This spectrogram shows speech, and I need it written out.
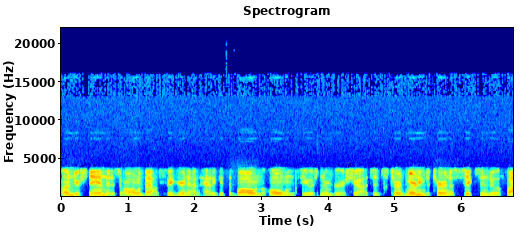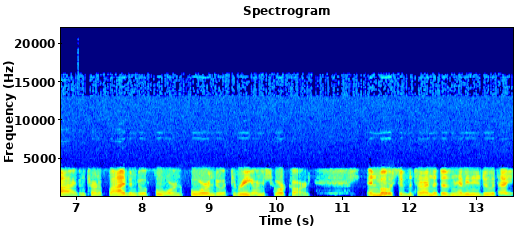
understand that it's all about figuring out how to get the ball in the hole in the fewest number of shots. It's turn, learning to turn a six into a five and turn a five into a four and a four into a three on your scorecard. And most of the time, that doesn't have anything to do with how you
